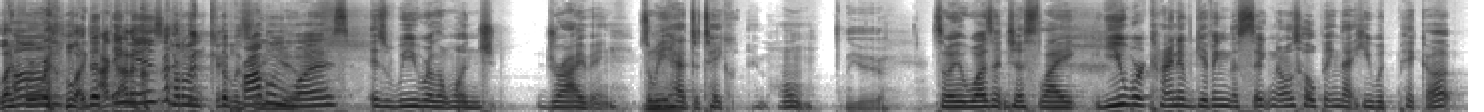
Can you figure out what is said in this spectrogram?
Like for Um, real? Like the I thing is, hold on. The problem yeah. was is we were the ones driving, so Mm. we had to take him home. yeah, So it wasn't just like you were kind of giving the signals, hoping that he would pick up.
